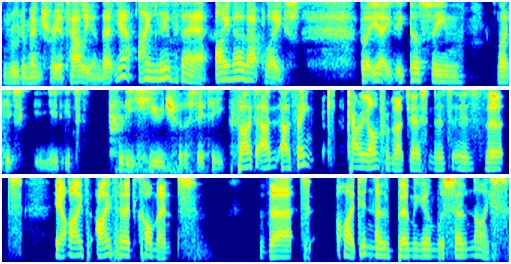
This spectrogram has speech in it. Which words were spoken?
rudimentary Italian that yeah, I live there. I know that place. But yeah, it, it does seem like it's it, it's pretty huge for the city. But I, th- I, I think carrying on from that, Jason, is is that you know I've I've heard comments that oh I didn't know Birmingham was so nice,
